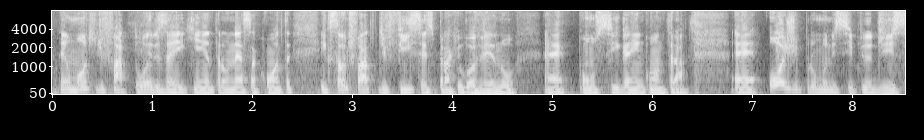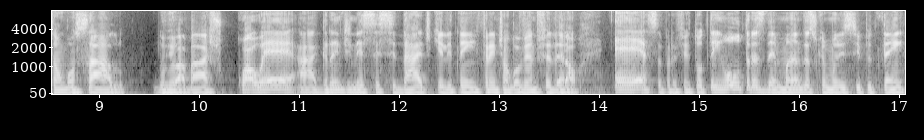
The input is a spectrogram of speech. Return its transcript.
é. tem um monte de fatores aí que entram nessa conta e que são de fato difíceis para que o governo é, consiga encontrar. É, hoje, para o município de São Gonçalo, do Rio Abaixo, qual é a grande necessidade que ele tem em frente ao governo federal? É essa, prefeito? Ou tem outras demandas que o município tem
